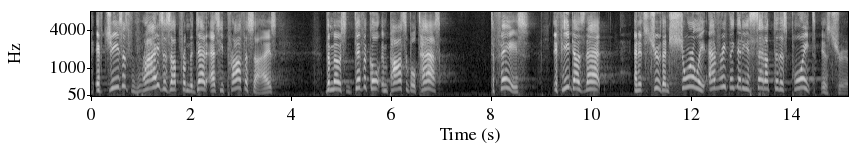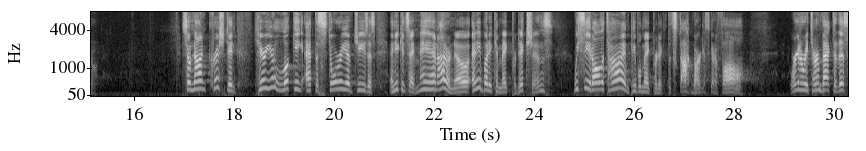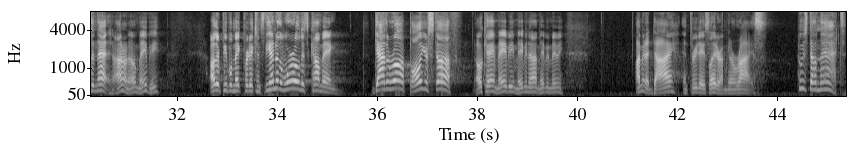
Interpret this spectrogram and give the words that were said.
If Jesus rises up from the dead as he prophesies, the most difficult, impossible task to face, if he does that and it's true, then surely everything that he has said up to this point is true. So, non Christian, here you're looking at the story of Jesus, and you can say, Man, I don't know, anybody can make predictions. We see it all the time. People make predictions. The stock market's going to fall. We're going to return back to this and that. And I don't know, maybe. Other people make predictions. The end of the world is coming. Gather up all your stuff. Okay, maybe, maybe not, maybe, maybe. I'm going to die, and three days later, I'm going to rise. Who's done that?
